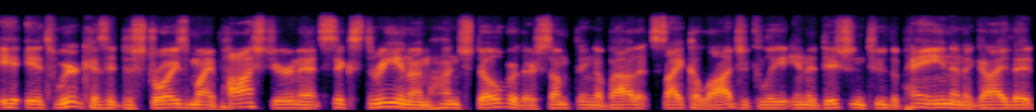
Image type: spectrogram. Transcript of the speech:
it, it's weird because it destroys my posture. And at six three, and I'm hunched over, there's something about it psychologically, in addition to the pain and a guy that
